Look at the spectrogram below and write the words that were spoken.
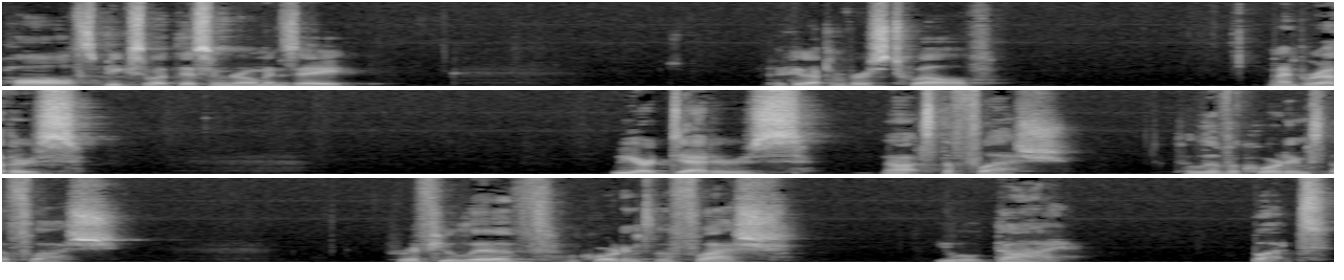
Paul speaks about this in Romans 8. Pick it up in verse 12. My brothers, we are debtors not to the flesh, to live according to the flesh. For if you live according to the flesh, you will die. But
